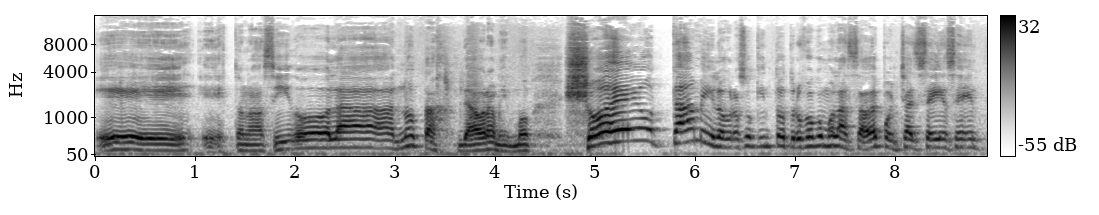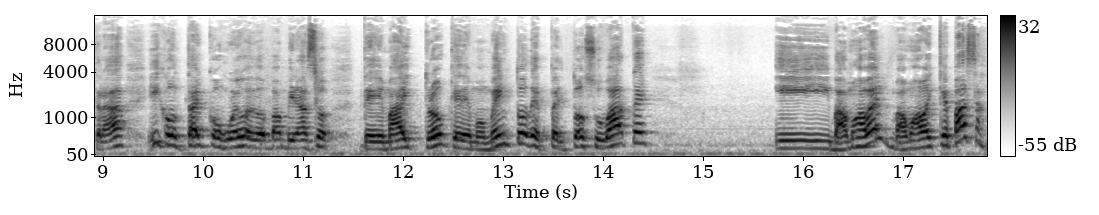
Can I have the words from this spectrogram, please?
eh, esto no ha sido la nota de ahora mismo. Shohei Otami logró su quinto trufo como lanzador de ponchar 6 en 6 entradas y contar con juego de dos bambinazos de Maestro que de momento despertó su bate. Y vamos a ver, vamos a ver qué pasa.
